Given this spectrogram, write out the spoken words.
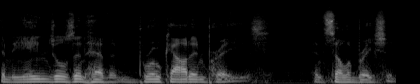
And the angels in heaven broke out in praise and celebration.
